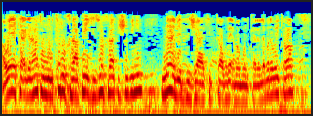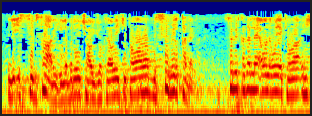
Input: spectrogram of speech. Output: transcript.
أو يك أجرات منكر وخرابي زو خرابي شبيني نادي الدجاج بكابر أما منكر. لبروي كوا لاستبصاره لبروي شاو جوكراوي كي بسر القدر. سر قدر لا أوان أويا كوا إيش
